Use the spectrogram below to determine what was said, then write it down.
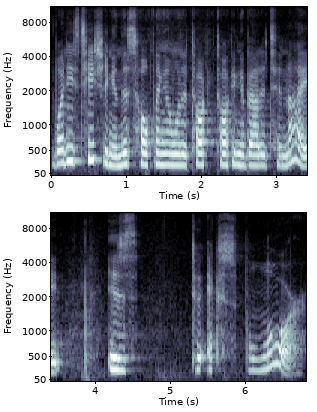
what he's teaching. And this whole thing, I want to talk talking about it tonight is to explore,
